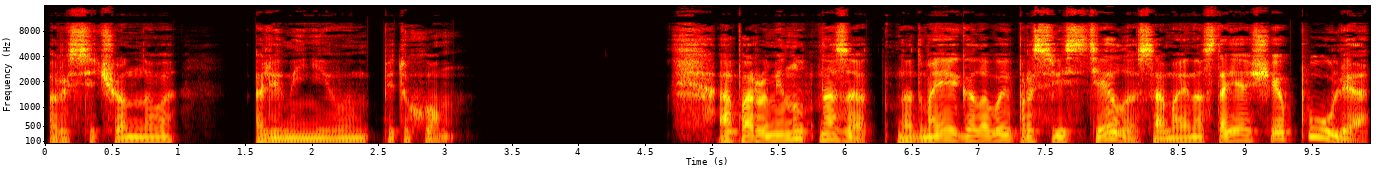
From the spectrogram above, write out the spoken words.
рассеченного алюминиевым петухом. А пару минут назад над моей головой просвистела самая настоящая пуля,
